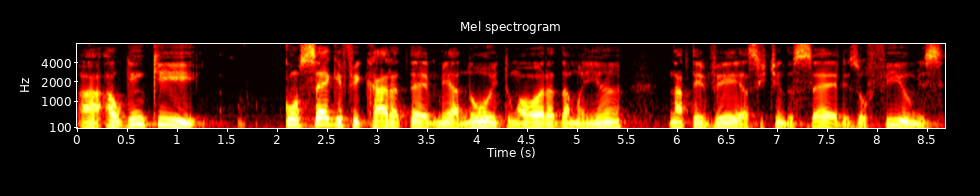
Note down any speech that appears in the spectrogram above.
ah, alguém que consegue ficar até meia-noite, uma hora da manhã na TV assistindo séries ou filmes,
